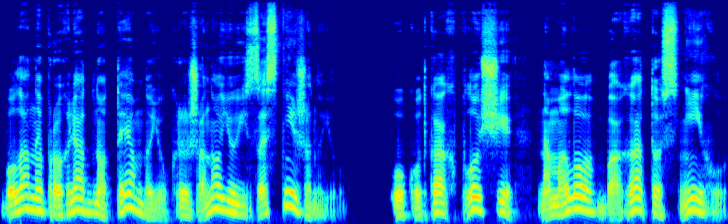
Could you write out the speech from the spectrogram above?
була непроглядно темною, крижаною і засніженою. У кутках площі намело багато снігу,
